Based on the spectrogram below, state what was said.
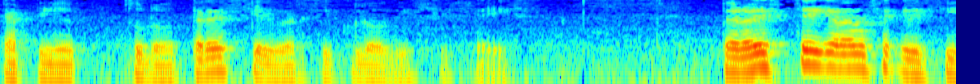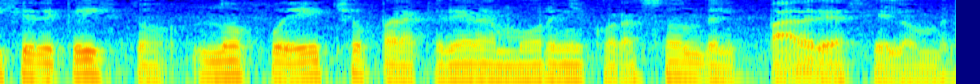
capítulo 3 y el versículo 16. Pero este gran sacrificio de Cristo no fue hecho para crear amor en el corazón del Padre hacia el hombre,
